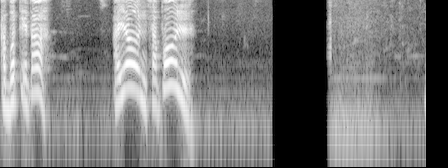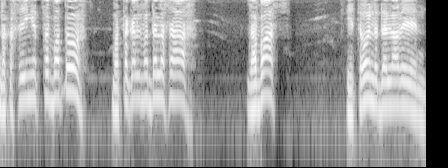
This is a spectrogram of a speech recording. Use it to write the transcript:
Abot ito. Ayun, sa pool. Nakasingit sa bato. Matagal madala sa labas. Ito, nadala rin.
